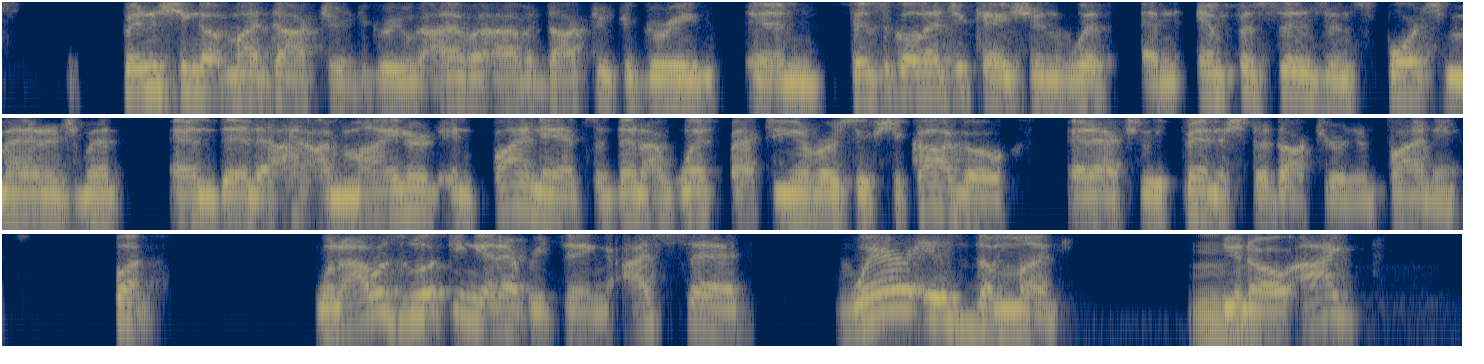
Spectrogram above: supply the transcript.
finishing up my doctorate degree, I have a, I have a doctorate degree in physical education with an emphasis in sports management, and then I, I minored in finance, and then I went back to University of Chicago and actually finished a doctorate in finance. But when I was looking at everything, I said, "Where is the money?" Mhm. You know, I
